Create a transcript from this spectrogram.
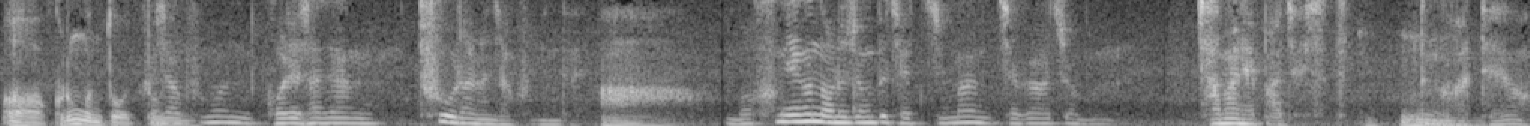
어 그런 건또그 작품은 고래사냥 2라는 작품인데 아. 뭐 흥행은 어느 정도 됐지만 제가 좀 자만에 빠져 있었던 음. 것 같아요.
